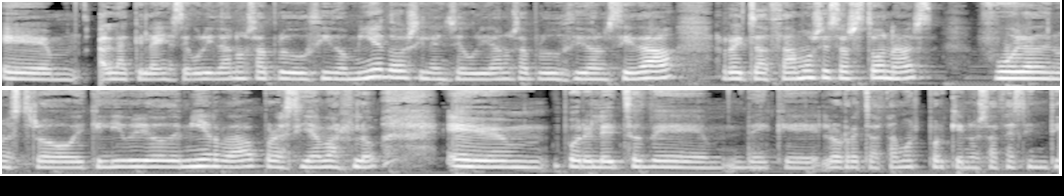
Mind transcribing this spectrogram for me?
eh, a la que la inseguridad nos ha producido miedos y la inseguridad nos ha producido ansiedad, rechazamos esas zonas fuera de nuestro equilibrio de mierda, por así llamarlo, eh, por el hecho de, de que lo rechazamos porque nos hace sentir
